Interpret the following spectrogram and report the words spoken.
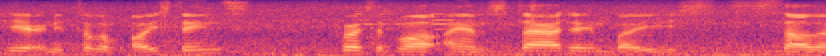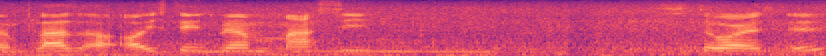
here in the Tug of Oistins. First of all, I am starting by Southern Plaza at Oistins where Massey Stores is.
